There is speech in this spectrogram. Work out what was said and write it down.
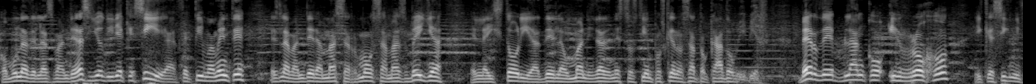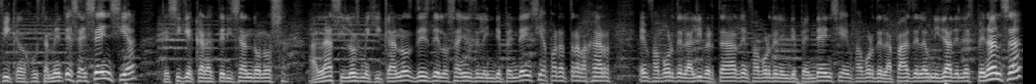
como una de las banderas, y yo diría que sí, efectivamente, es la bandera más hermosa, más bella en la historia de la humanidad en estos tiempos que nos ha tocado vivir verde, blanco y rojo y que significan justamente esa esencia que sigue caracterizándonos a las y los mexicanos desde los años de la independencia para trabajar en favor de la libertad, en favor de la independencia, en favor de la paz, de la unidad, de la esperanza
